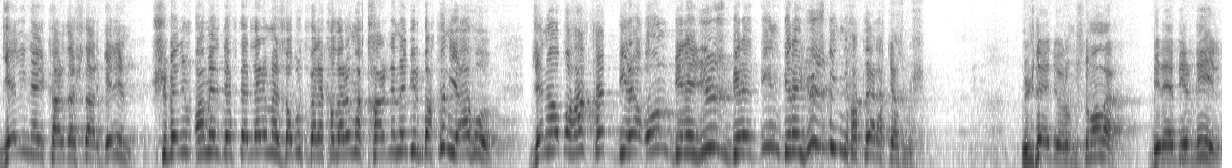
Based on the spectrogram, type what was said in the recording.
gelin ey kardeşler gelin şu benim amel defterlerime zabut verakalarıma karneme bir bakın yahu Cenab-ı Hak hep bire on, bire yüz, bire bin, bire yüz bin katlayarak yazmış. Müjde ediyorum Müslümanlar. Bire bir değil.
